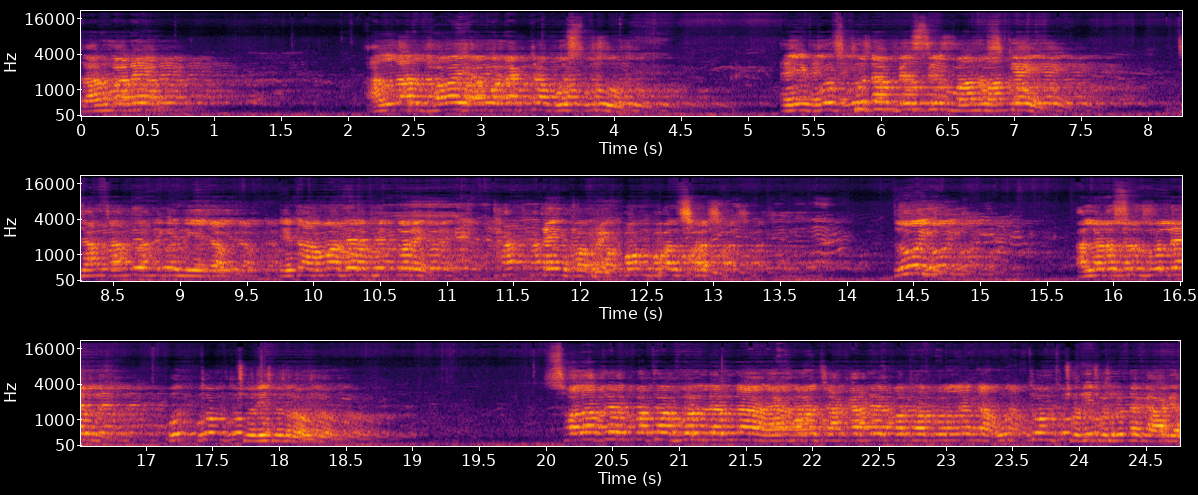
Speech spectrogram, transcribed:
তার মানে আল্লাহর ভয় এমন একটা বস্তু এই বস্তুটা বেশি মানুষকে জান্নাতের দিকে নিয়ে যাবে। এটা আমাদের ভিতরে থাকতেই হবে কম্পালসারি দুই, আল্লাহ রসুল বললেন, উত্তম চরিত্র। সলাতের কথা বললেন না, এখনও জাকাতের কথা বললেন না, উত্তম চরিত্রটাকে আগে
